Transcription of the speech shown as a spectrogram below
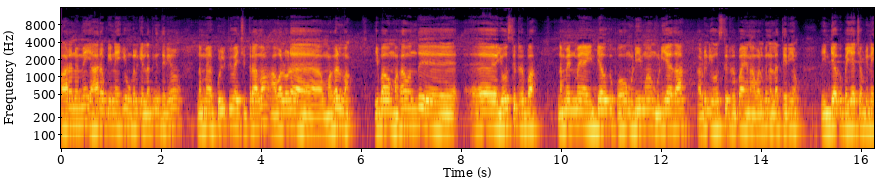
காரணமே யார் அப்படின்னாக்கி உங்களுக்கு எல்லாத்துக்கும் தெரியும். நம்ம குல்பிவாய் சித்ரா தான் அவளோட மகள் தான். இப்போ அவன் மகன் வந்து யோசிச்சுட்டு இருப்பா. நம்ம என்ன இந்தியாவுக்கு போக முடியுமா முடியாதா அப்படின்னு யோசிச்சுட்டு இருப்பா. ஏன்னா அவளுக்கு நல்லா தெரியும். இந்தியாவுக்கு பையாச்சு அப்படின்னா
